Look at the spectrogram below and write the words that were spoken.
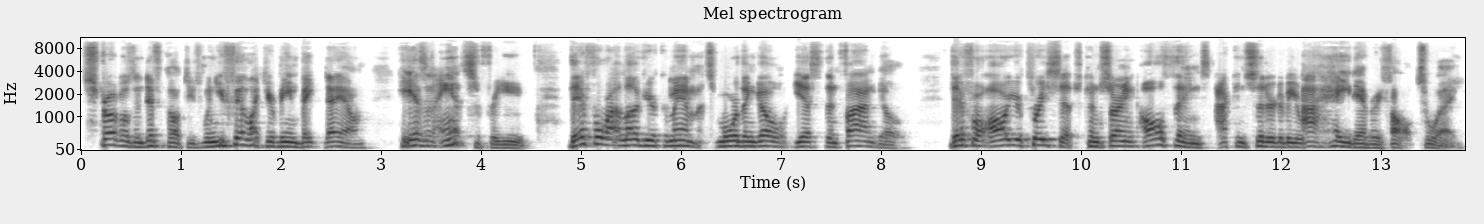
struggles and difficulties. When you feel like you're being beat down, He has an answer for you. Therefore, I love your commandments more than gold, yes, than fine gold. Therefore, all your precepts concerning all things I consider to be. I hate every false way.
